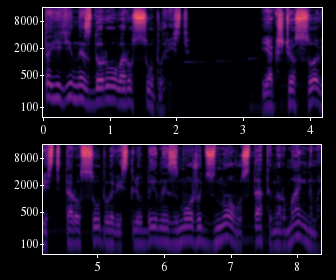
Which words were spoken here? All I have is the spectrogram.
та її нездорова розсудливість. Якщо совість та розсудливість людини зможуть знову стати нормальними,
